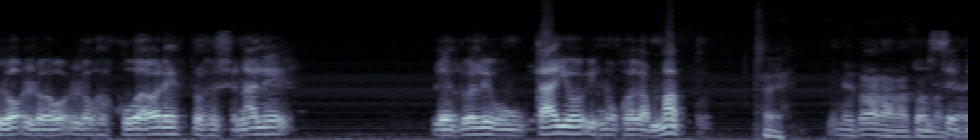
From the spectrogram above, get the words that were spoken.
lo- lo- los jugadores profesionales les duele un callo y no juegan más. pues. Sí. Tiene toda la razón, Entonces-.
